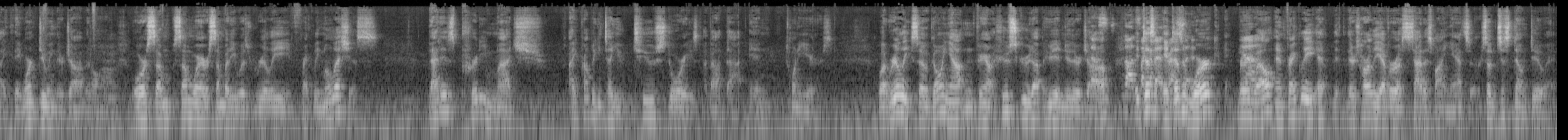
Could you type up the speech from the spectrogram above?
like they weren't doing their job at all, mm-hmm. or some somewhere somebody was really, frankly, malicious. That is pretty much. I probably can tell you two stories about that in 20 years. What really so going out and figuring out who screwed up and who didn't do their job, it doesn't it doesn't it. work very yeah. well, and frankly, it, there's hardly ever a satisfying answer. So just don't do it.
